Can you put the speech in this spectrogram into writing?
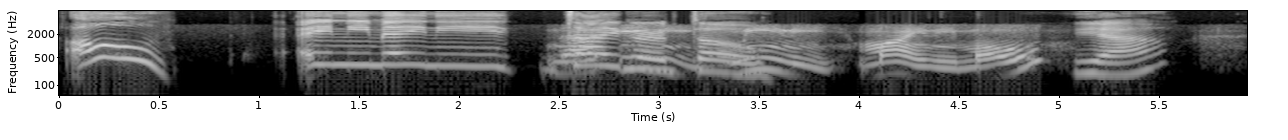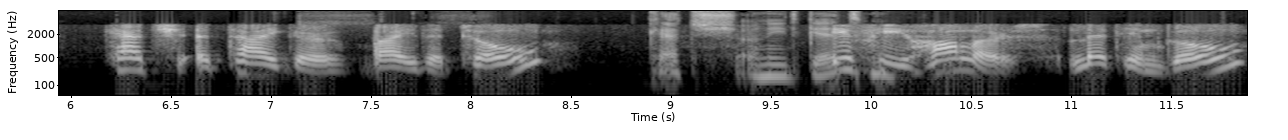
Oh, Eni, meni, Nou, tiger eeny, toe. meeny, miny, mo. Ja, Catch a tiger by the toe. catch, or niet get. If he hollers, let him go.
